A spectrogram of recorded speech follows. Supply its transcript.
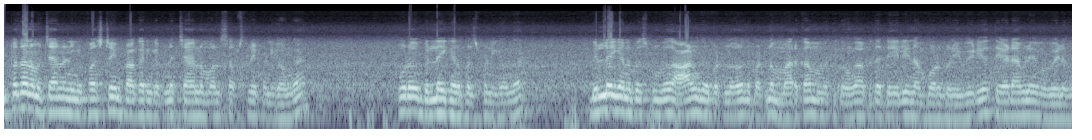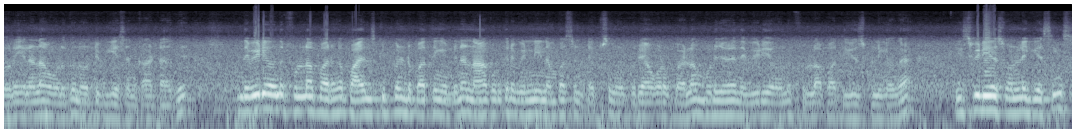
இப்போ தான் நம்ம சேனல் நீங்கள் ஃபஸ்ட் டைம் பார்க்குறீங்க அப்படின்னா சேனல் முதல்ல சப்ஸ்கிரைப் பண்ணிக்கோங்க. கூட பெல் ஐக்கனை ப்ரெஸ் பண்ணிக்கோங்க. பெல் ஐக்கனை ப்ரெஸ் பண்ணும்போது ஆளுங்க பட்டன் வரும் அந்த பட்டனை மறக்காமல் மாற்றிக்கோங்க அப்போ தான் டெய்லி நான் போடக்கூடிய வீடியோ தேடாமலே மொபைலுக்கு வரும். இல்லைனா உங்களுக்கு நோட்டிஃபிகேஷன் காட்டாது. இந்த வீடியோ வந்து ஃபுல்லாக பாருங்கள் பாதி ஸ்கிப் பண்ணிட்டு பார்த்தீங்க அப்படின்னா நான் கொடுக்குற வெண்ணி நம்பர்ஸ் அண்ட் டிப்ஸ் உங்களுக்கு புரியாமல் கூட போயிடலாம். முடிஞ்சவரை இந்த வீடியோ வந்து ஃபுல்லாக பார்த்து யூஸ் பண்ணிக்கோங்க. This videos only guessings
